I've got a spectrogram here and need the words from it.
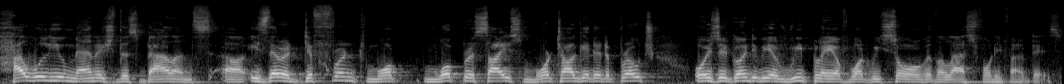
How will you manage this balance? Uh, is there a different, more, more precise, more targeted approach? Or is it going to be a replay of what we saw over the last 45 days?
